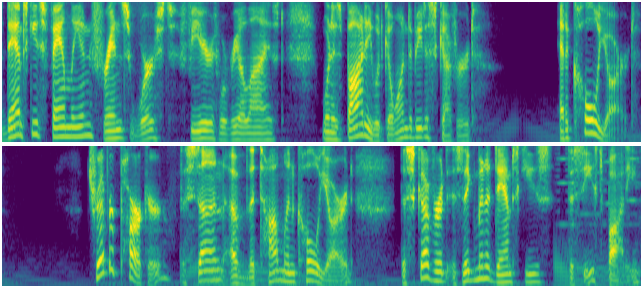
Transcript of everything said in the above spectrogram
Adamski's family and friends' worst fears were realized when his body would go on to be discovered at a coal yard. Trevor Parker, the son of the Tomlin coal yard, discovered Zygmunt Adamski's deceased body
